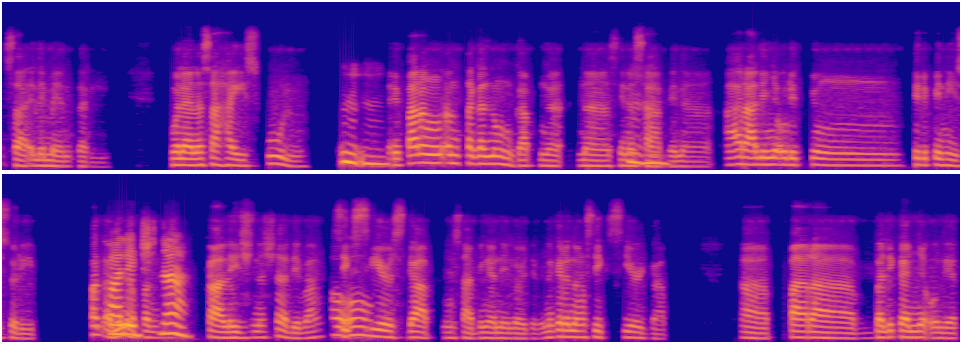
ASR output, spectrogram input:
sa elementary. Wala na sa high school. Mm-mm. Eh, parang ang tagal nung gap nga na sinasabi na aaralin niya ulit yung Philippine history. Pag, ano College pag na. college na siya, di ba? Six Oo. years gap, yung sabi nga ni Lord. Diba? Nagkaroon ng six-year gap ah, para balikan niya ulit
